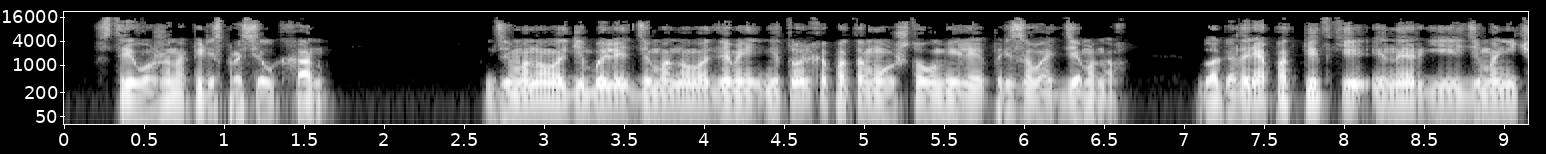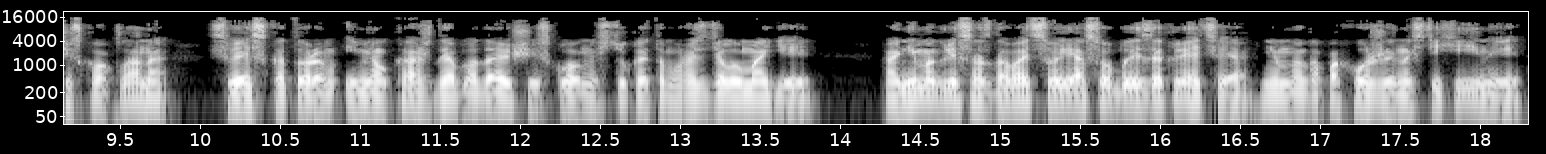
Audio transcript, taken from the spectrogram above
— встревоженно переспросил Кхан. Демонологи были демонологами не только потому, что умели призывать демонов. Благодаря подпитке энергии демонического плана, связь с которым имел каждый обладающий склонностью к этому разделу магии, они могли создавать свои особые заклятия, немного похожие на стихийные,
